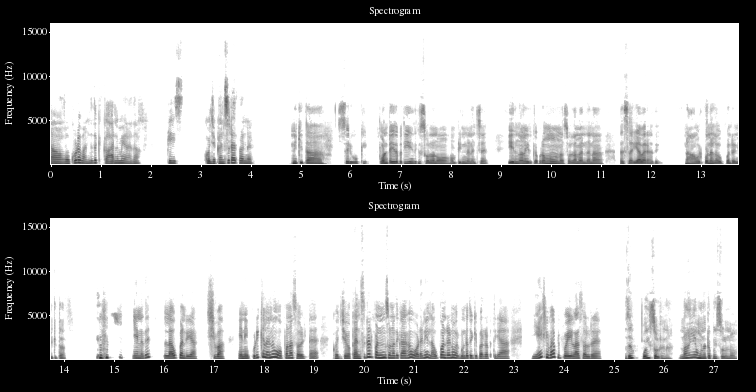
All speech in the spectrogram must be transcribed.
நான் உன் கூட வந்ததுக்கு காரணமே அதான். ப்ளீஸ் கொஞ்சம் கன்சிடர் பண்ணு. நிக்கிதா சரி ஓகே உன்கிட்ட இதை பற்றி எதுக்கு சொல்லணும் அப்படின்னு நினச்சேன். இருந்தாலும் இதுக்கப்புறமும் நான் சொல்லாமல் இருந்தேன்னா அது சரியாக வராது. நான் ஒரு பொண்ணை லவ் பண்றேன் நிக்கிதா. என்னது? லவ் பண்றியா? சிவா என்னை பிடிக்கலன்னு ஓப்பனா சொல்லிட்டேன் கொஞ்சம் கன்சிடர் பண்ணுன்னு சொன்னதுக்காக உடனே லவ் பண்றேன்னு ஒரு குண்டை தூக்கி போடுற பத்தியா? ஏன் சிவா இப்படி போய் எல்லாம் சொல்ற? அது பொய் சொல்றேனா? நான் ஏன் உன்கிட்ட பொய் சொல்லணும்?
